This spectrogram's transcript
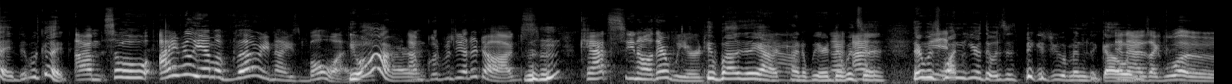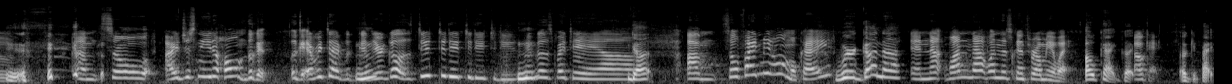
good. Well, good. Um, so I really am a very nice boy. You are. Mm-hmm. I'm good with the other dogs. Cats, you know, they're weird. Well, they are Yeah. kind of weird. There was I- a there was yeah. one here that was as big as you a minute ago. And I was like, whoa. um, so I just need a home. Look at, look at every time. Look, there it goes. Do do do do do do do. There goes my tail. Yeah. Um, so find me home, okay? We're gonna. And not one, not one that's gonna throw me away. Okay, good. Okay. Okay, bye.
